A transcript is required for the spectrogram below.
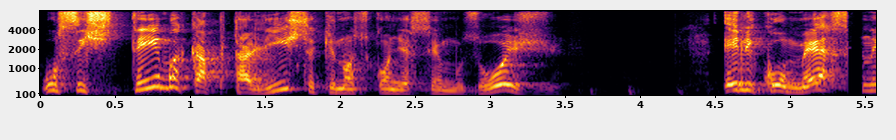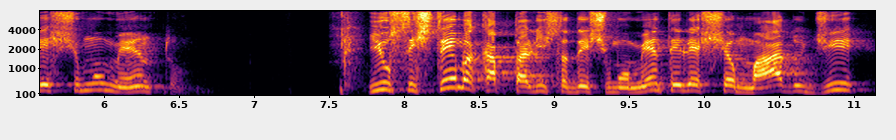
O sistema capitalista que nós conhecemos hoje, ele começa neste momento. E o sistema capitalista deste momento, ele é chamado de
